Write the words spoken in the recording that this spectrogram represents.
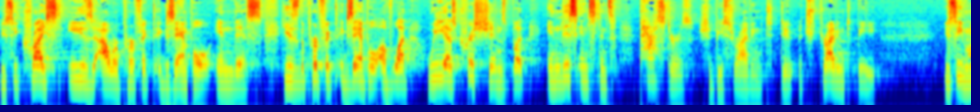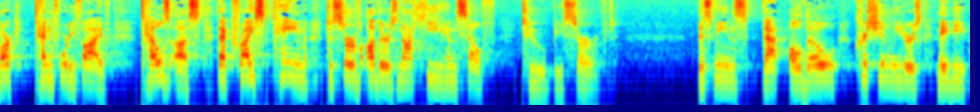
You see, Christ is our perfect example in this. He is the perfect example of what we as Christians, but in this instance, pastors should be striving to do, striving to be. You see, Mark 10:45 tells us that Christ came to serve others, not he himself to be served. This means that although Christian leaders may be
